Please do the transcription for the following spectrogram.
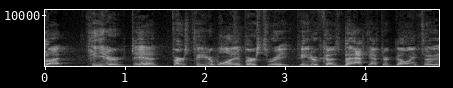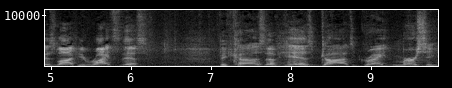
But Peter did. First Peter 1 and verse 3. Peter comes back after going through his life. He writes this Because of his, God's great mercy,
